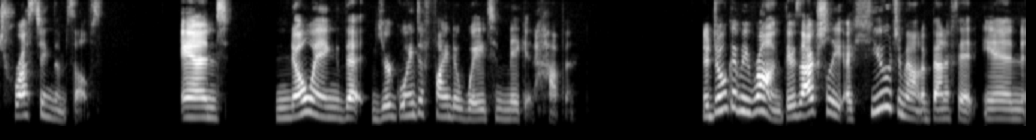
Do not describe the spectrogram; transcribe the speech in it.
trusting themselves and knowing that you're going to find a way to make it happen now don't get me wrong there's actually a huge amount of benefit in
